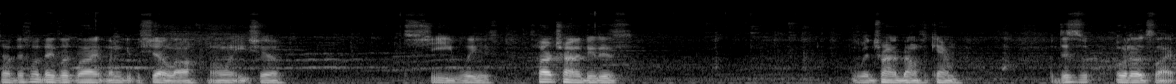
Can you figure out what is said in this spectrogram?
So that's what they look like. Let me get the shell off. I don't want to eat shell. She whiz. It's hard trying to do this. We're trying to balance the camera. But this is what it looks like.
